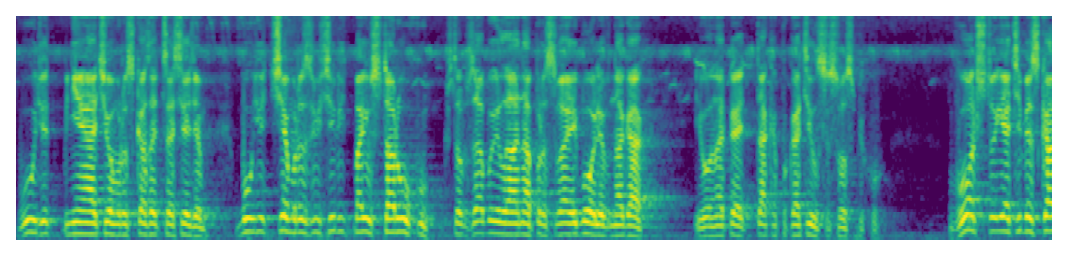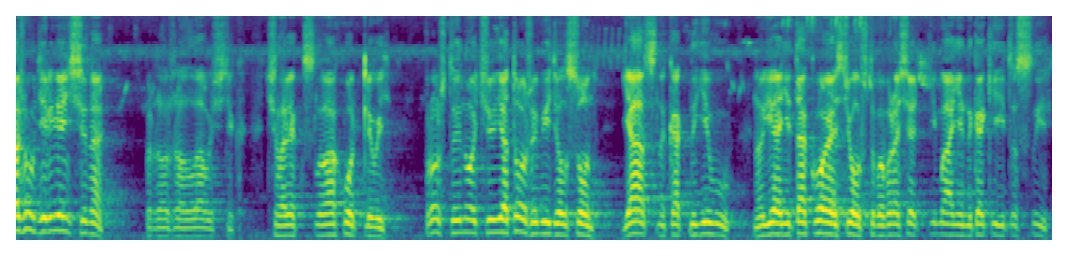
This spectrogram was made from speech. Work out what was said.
Будет мне о чем рассказать соседям. Будет чем развеселить мою старуху, чтоб забыла она про свои боли в ногах. И он опять так и покатился со смеху. «Вот что я тебе скажу, деревенщина!» Продолжал лавочник, человек словоохотливый. «Прошлой ночью я тоже видел сон, ясно, как наяву. Но я не такой осел, чтобы обращать внимание на какие-то сны.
